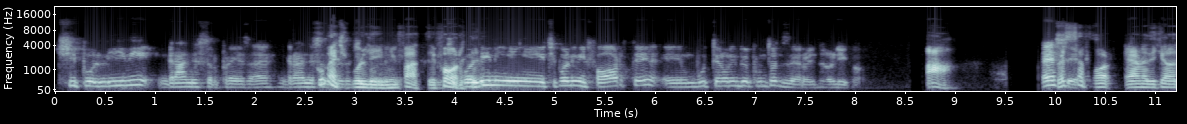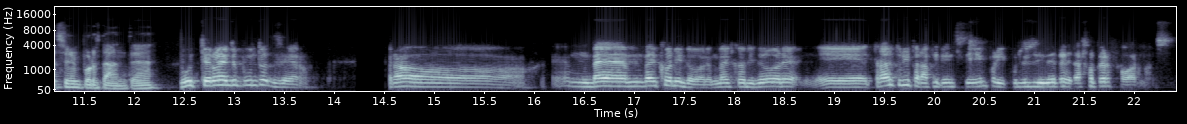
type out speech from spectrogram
Cipollini, grande sorpresa, eh. Grande Com'è sorpresa Cipollini? Infatti, è forte? Cipollini, Cipollini forte e un butterone 2.0, io te lo dico. Ah, Eh questa sì. è una dichiarazione importante, eh? Butterone 2.0, però un bel, un bel corridore, un bel corridore e tra l'altro lui farà Firenze Empoli, curioso di vedere la sua performance.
